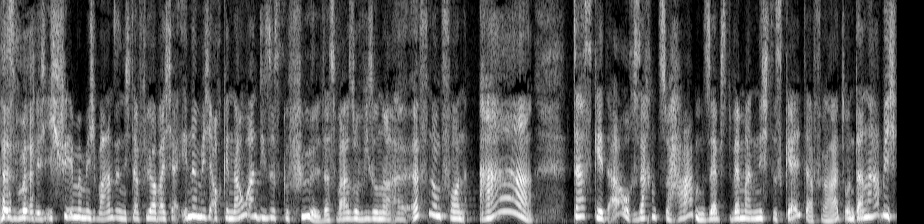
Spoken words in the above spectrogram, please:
Das ist wirklich, ich schäme mich wahnsinnig dafür, aber ich erinnere mich auch genau an dieses Gefühl. Das war so wie so eine Eröffnung von, ah, das geht auch, Sachen zu haben, selbst wenn man nicht das Geld dafür hat. Und dann habe ich,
